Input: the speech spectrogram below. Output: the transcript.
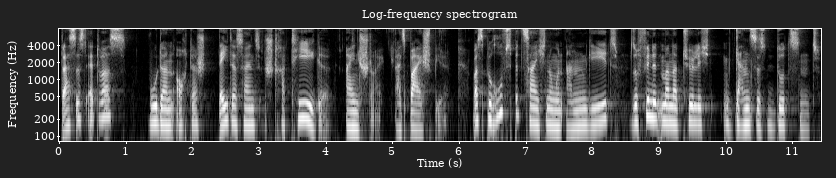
Das ist etwas, wo dann auch der Data Science Stratege einsteigt. Als Beispiel. Was Berufsbezeichnungen angeht, so findet man natürlich ein ganzes Dutzend,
